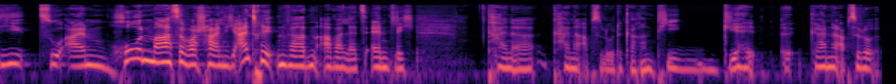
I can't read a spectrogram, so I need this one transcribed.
die zu einem hohen Maße wahrscheinlich eintreten werden, aber letztendlich keine, keine absolute Garantie, äh, keine absolute,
